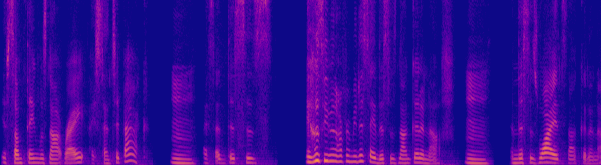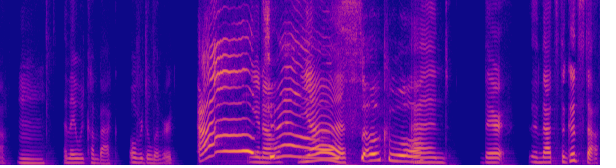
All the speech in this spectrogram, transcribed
if something was not right, I sent it back. Mm. I said this is it was even hard for me to say this is not good enough Mm. and this is why it's not good enough. Mm. And they would come back over delivered. Ah, You know, chills! yes. so cool. And there and that's the good stuff.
